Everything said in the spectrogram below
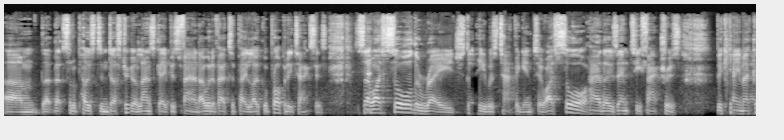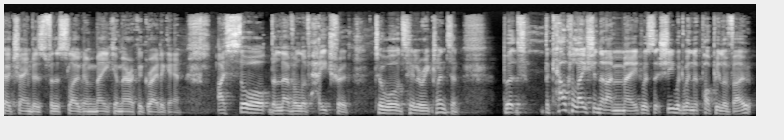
um, that, that sort of post industrial landscape is found, I would have had to pay local property taxes. So I saw the rage that he was tapping into. I saw how those empty factories became echo chambers for the slogan, Make America Great Again. I saw the level of hatred towards Hillary Clinton. But the calculation that I made was that she would win the popular vote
